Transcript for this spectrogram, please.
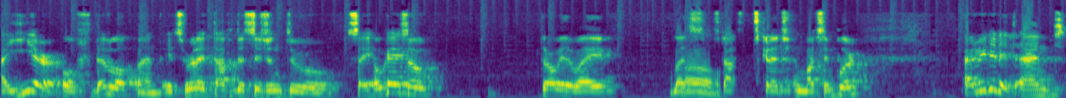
a year of development, it's really tough decision to say, okay, so throw it away. Let's Oh. start from scratch and much simpler. And we did it. And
